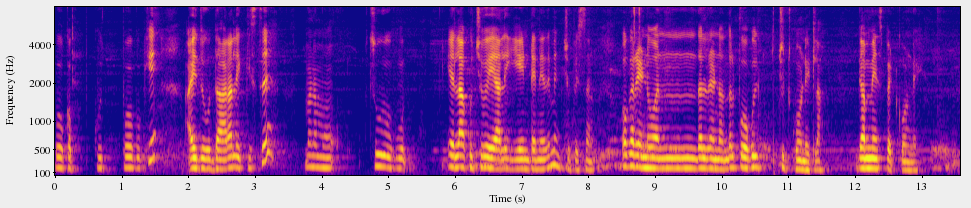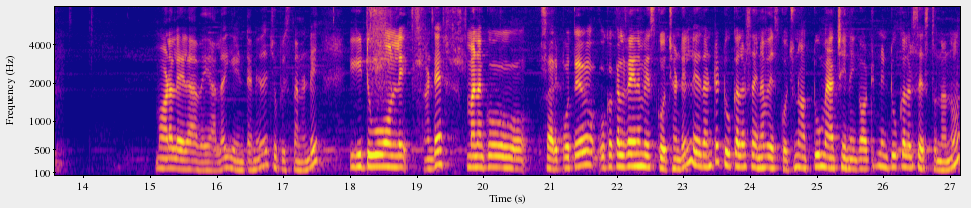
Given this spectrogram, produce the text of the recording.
పోక కు- ఐదు దారాలు ఎక్కిస్తే మనము చూ ఎలా కూర్చోవేయాలి ఏంటి అనేది మీకు చూపిస్తాను. ఒక రెండు వందలు రెండు వందలు పోగులు చుట్టుకోండి ఇట్లా. గమ్మేసి పెట్టుకోండి. మోడల్ ఎలా వేయాలా ఏంటి అనేది చూపిస్తానండి. ఈ టూ ఓన్లీ అంటే మనకు సరిపోతే ఒక కలర్ అయినా వేసుకోవచ్చు అండి లేదంటే టూ కలర్స్ అయినా వేసుకోవచ్చు. నాకు టూ మ్యాచ్ అయినాయి కాబట్టి నేను టూ కలర్స్ వేస్తున్నాను.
